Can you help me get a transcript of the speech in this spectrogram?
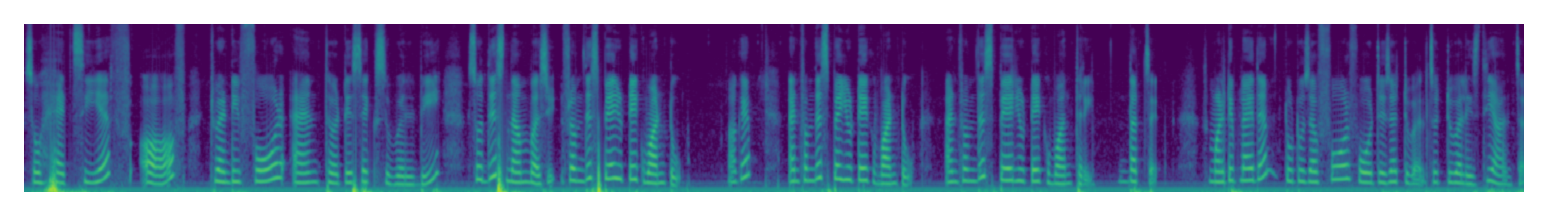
So HCF of 24 and 36 will be. So this numbers from this pair you take 1 2 okay? And from this pair you take 1 2 and from this pair you take 1 3 that's it. So multiply them. 2 2s are 4 4 3s are 12 so 12 is the answer.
